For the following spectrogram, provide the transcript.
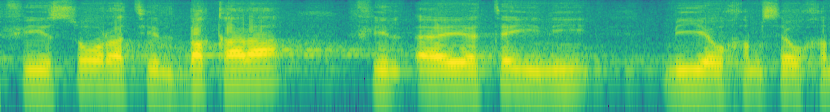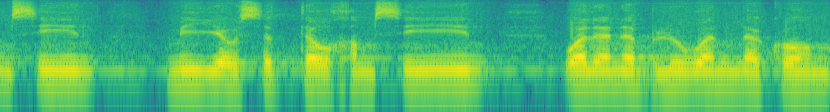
في سورة البقرة في الآيتين 155 156 ولنبلونكم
